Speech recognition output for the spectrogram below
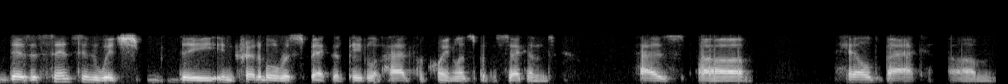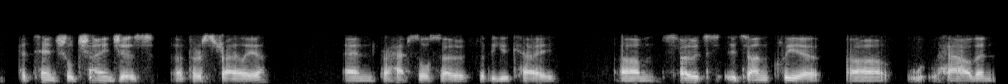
there's a sense in which the incredible respect that people have had for Queen Elizabeth II has uh, held back um, potential changes uh, for Australia and perhaps also for the UK. Um, so it's it's unclear uh, how then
